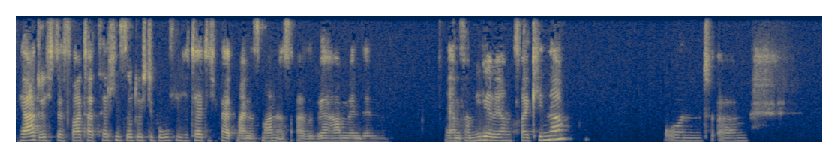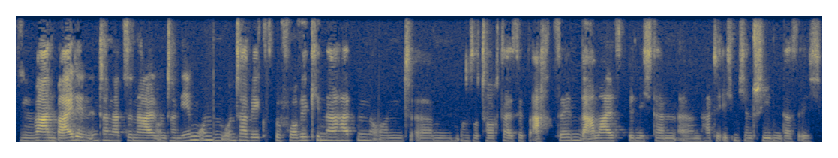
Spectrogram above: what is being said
ja, durch, das war tatsächlich so durch die berufliche Tätigkeit meines Mannes. Also wir haben in den, wir haben Familie, wir haben zwei Kinder und ähm, wir waren beide in internationalen Unternehmen unterwegs, bevor wir Kinder hatten. Und ähm, unsere Tochter ist jetzt 18. Damals bin ich dann, ähm, hatte ich mich entschieden, dass ich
